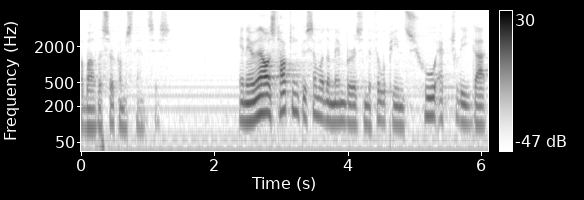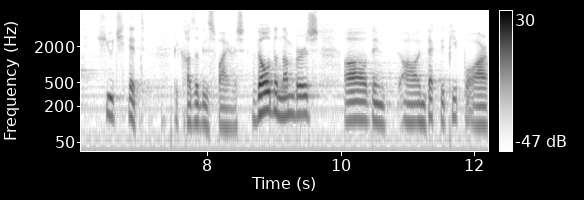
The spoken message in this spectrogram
about the circumstances. And when I was talking to some of the members in the Philippines who actually got huge hit because of these fires, though the numbers of the uh, infected people are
